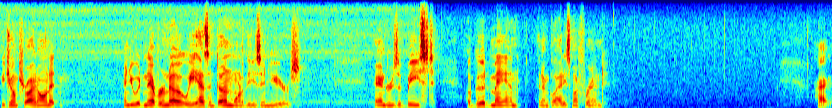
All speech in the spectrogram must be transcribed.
he jumps right on it, and you would never know he hasn't done one of these in years. Andrew's a beast, a good man, and I'm glad he's my friend. All right,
